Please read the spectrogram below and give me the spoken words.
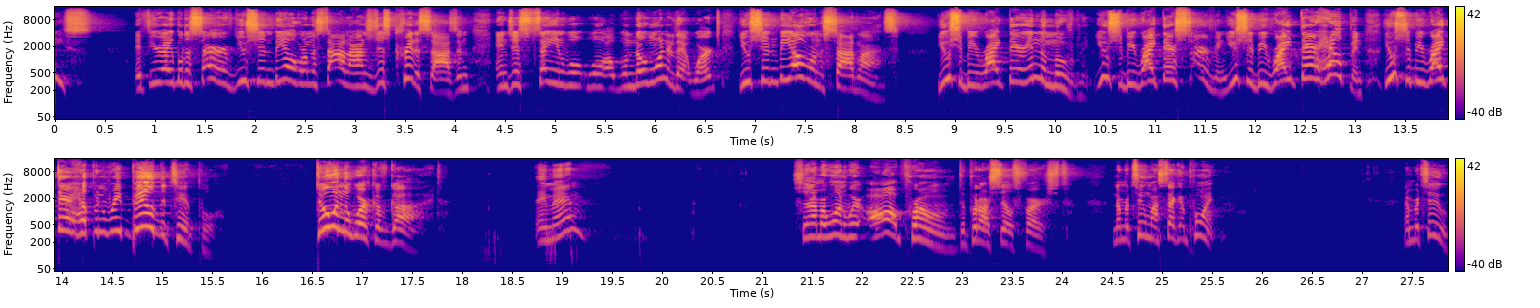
race. If you're able to serve, you shouldn't be over on the sidelines just criticizing and just saying, well, well, well no wonder that worked. You shouldn't be over on the sidelines. You should be right there in the movement. You should be right there serving. You should be right there helping. You should be right there helping rebuild the temple, doing the work of God. Amen? So, number one, we're all prone to put ourselves first. Number two, my second point. Number two,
